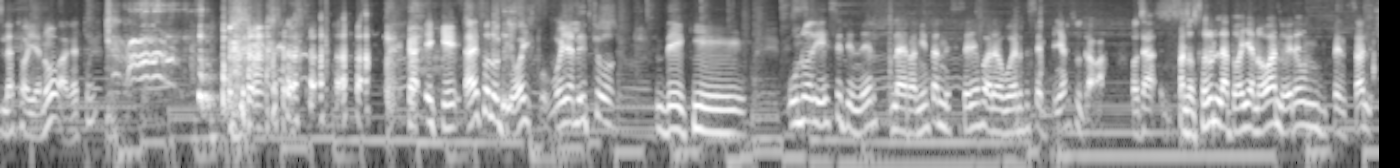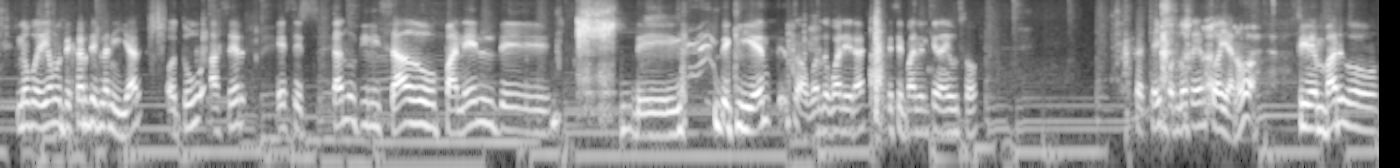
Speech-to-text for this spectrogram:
la toalla nueva, ¿cachai? es que a eso es lo que voy, voy al hecho de que uno debe tener las herramientas necesarias para poder desempeñar su trabajo. O sea, para nosotros la toalla nova no era un impensable. No podíamos dejar de planillar o tú hacer ese tan utilizado panel de, de, clientes, no me acuerdo cuál era ese panel que nadie usó. ¿Cachai? Por no tener toalla nova. Sin embargo,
